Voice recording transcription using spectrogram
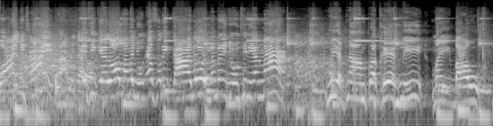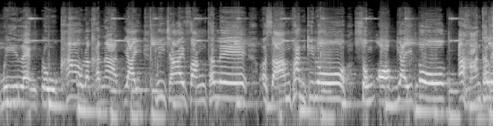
ว้ายไม่ใช่ไอ้ที่แกร้องมามันอยู่แอฟริกาด้วยมันไม่ได้อยู่ที่เนียนมาเวียดนามประเทศนี้ไม่เบา มีแหล่งปลูกข้าวละขนาดใหญ่ มีชายฝั่งทะเลสามพันกิโล ส่งออกใหญ่โต อาหารทะเล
